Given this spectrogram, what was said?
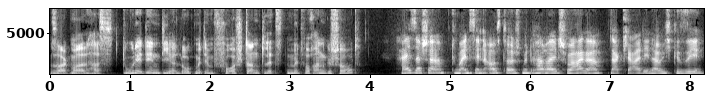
sag mal, hast du dir den Dialog mit dem Vorstand letzten Mittwoch angeschaut? Hi Sascha, du meinst den Austausch mit Harald Schwager? Na klar, den habe ich gesehen.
